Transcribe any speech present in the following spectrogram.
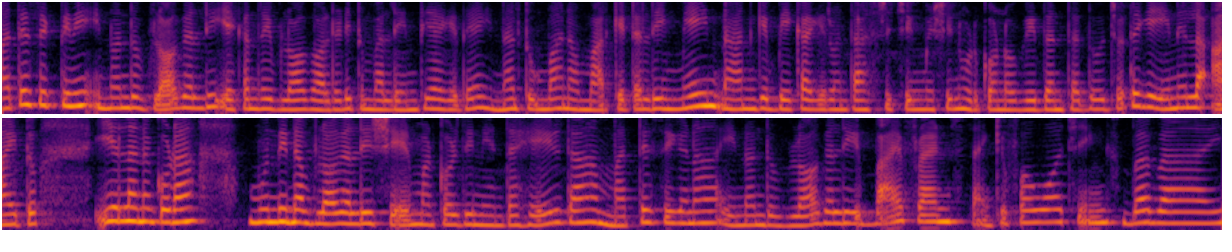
ಮತ್ತೆ ಸಿಗ್ತೀನಿ ಇನ್ನೊಂದು ಬ್ಲಾಗಲ್ಲಿ ಯಾಕಂದರೆ ಈ ಬ್ಲಾಗ್ ಆಲ್ರೆಡಿ ತುಂಬ ಲೆಂತಿಯಾಗಿದೆ ಇನ್ನು ತುಂಬ ನಾವು ಮಾರ್ಕೆಟಲ್ಲಿ ಮೇಯ್ನ್ ನನಗೆ ಬೇಕಾಗಿರುವಂತಹ ಸ್ಟಿಚಿಂಗ್ ಮಿಷಿನ್ ಹುಡ್ಕೊಂಡು ಹೋಗಿದ್ದಂಥದ್ದು. ಜೊತೆಗೆ ಏನೆಲ್ಲ ಆಯಿತು ಎಲ್ಲನೂ ಕೂಡ ಮುಂದಿನ ವ್ಲಾಗಲ್ಲಿ ಶೇರ್ ಮಾಡ್ಕೊಳ್ತೀನಿ ಅಂತ ಹೇಳ್ತಾ, ಮತ್ತೆ ಸಿಗೋಣ ಇನ್ನೊಂದು ವ್ಲಾಗಲ್ಲಿ bye friends thank you for watching bye bye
